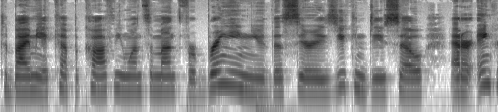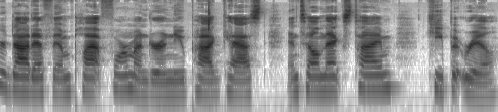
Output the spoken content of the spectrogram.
to buy me a cup of coffee once a month for bringing you this series, you can do so at our anchor.fm platform under a new podcast. Until next time, keep it real.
